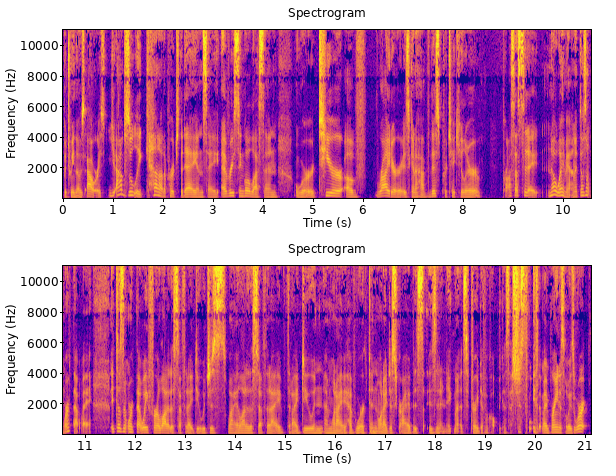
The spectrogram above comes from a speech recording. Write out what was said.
between those hours. You absolutely cannot approach the day and say every single lesson or tier of rider is going to have this particular process today. No way, man. It doesn't work that way. It doesn't work that way for a lot of the stuff that I do, which is why a lot of the stuff that I that I do and, and what I have worked and what I describe is is an enigma. It's very difficult because that's just the way that my brain has always worked,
